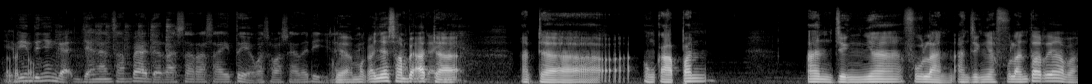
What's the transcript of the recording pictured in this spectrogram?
Jadi intinya nggak jangan sampai ada rasa-rasa itu ya was-wasnya tadi. ya makanya sampai ada ada ungkapan anjingnya fulan. Anjingnya fulan itu artinya apa?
